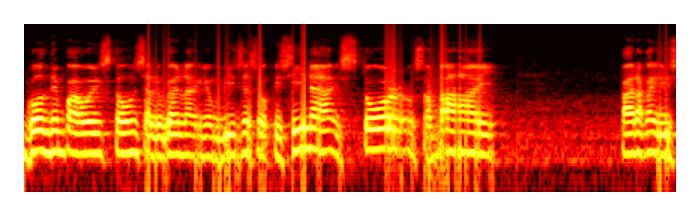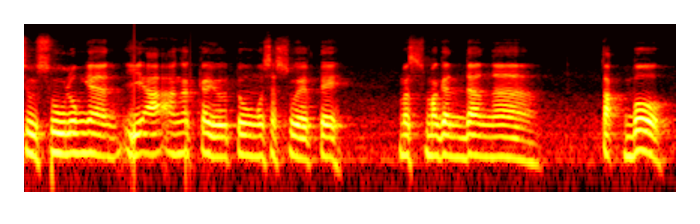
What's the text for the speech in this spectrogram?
Golden Power Stone sa lugar ng inyong business, opisina, store, o sa bahay, para kayo isusulong yan, iaangat kayo tungo sa swerte. Mas magandang ah, takbo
